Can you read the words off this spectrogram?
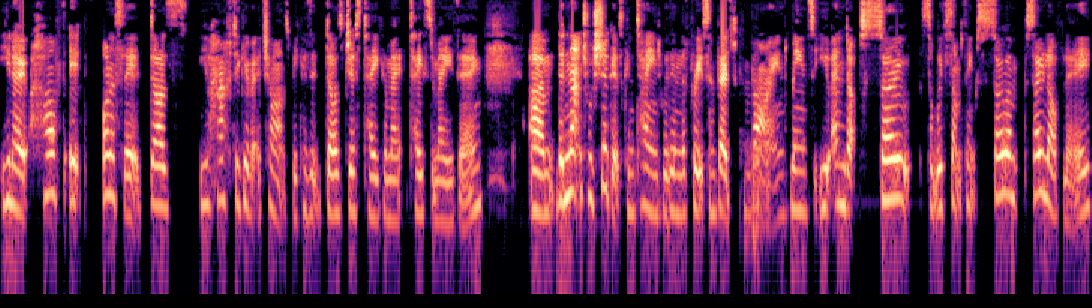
you know, half it honestly it does. You have to give it a chance because it does just take ama- taste amazing. Um, the natural sugars contained within the fruits and veg combined means that you end up so, so with something so um, so lovely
